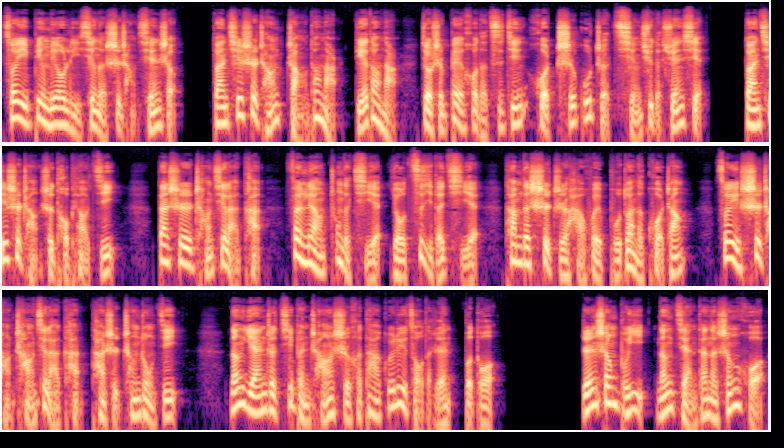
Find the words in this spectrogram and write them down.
所以并没有理性的市场先生。短期市场涨到哪儿，跌到哪儿。就是背后的资金或持股者情绪的宣泄。短期市场是投票机，但是长期来看，分量重的企业有自己的企业，他们的市值还会不断的扩张。所以市场长期来看，它是称重机。能沿着基本常识和大规律走的人不多。人生不易，能简单的生活，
